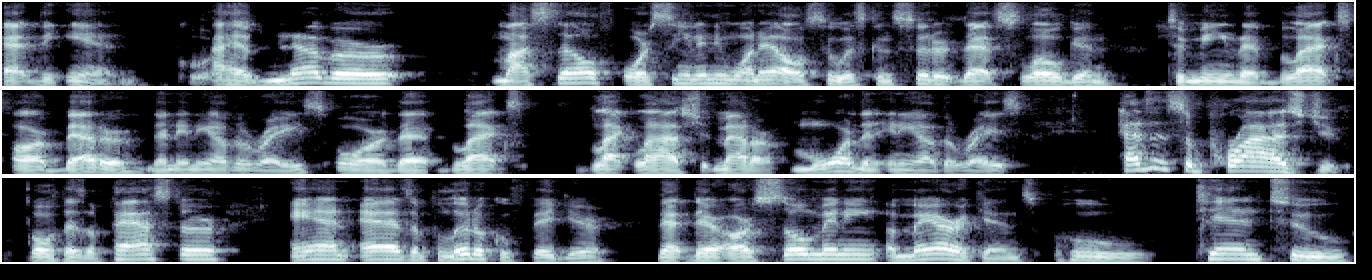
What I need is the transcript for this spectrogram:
at the end. I have never myself or seen anyone else who has considered that slogan to mean that blacks are better than any other race or that blacks black lives should matter more than any other race has it surprised you both as a pastor and as a political figure that there are so many americans who tend to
